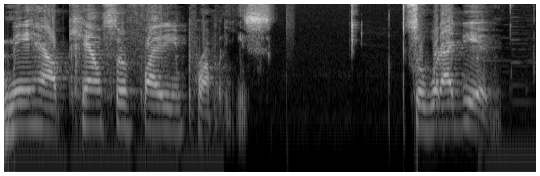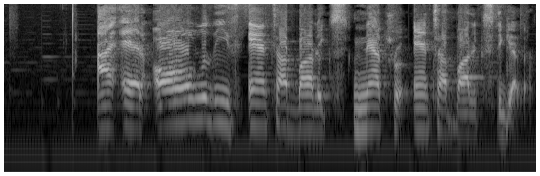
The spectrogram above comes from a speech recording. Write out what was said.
may have cancer fighting properties. So what I did, I add all of these antibiotics, natural antibiotics together.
